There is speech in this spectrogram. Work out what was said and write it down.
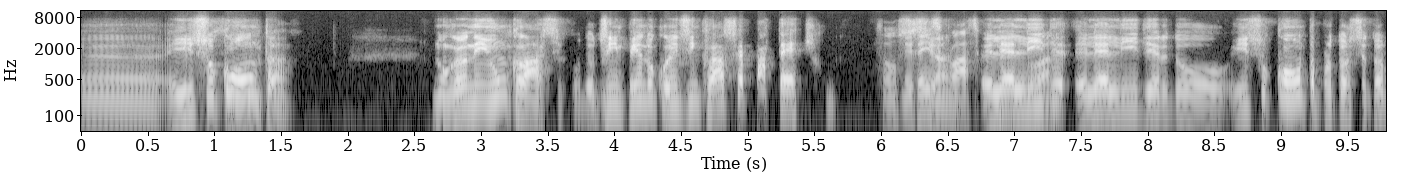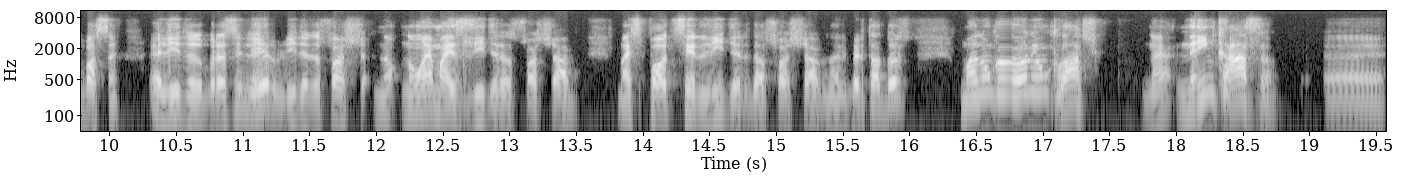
Uh, isso Sim. conta. Não ganhou nenhum clássico. O desempenho do Corinthians em clássico é patético. São seis ano. clássicos. Ele é líder, ele é líder do. Isso conta para o torcedor bastante. É líder do brasileiro, líder da sua não, não é mais líder da sua chave, mas pode ser líder da sua chave na Libertadores, mas não ganhou nenhum clássico, né? Nem em casa. É,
